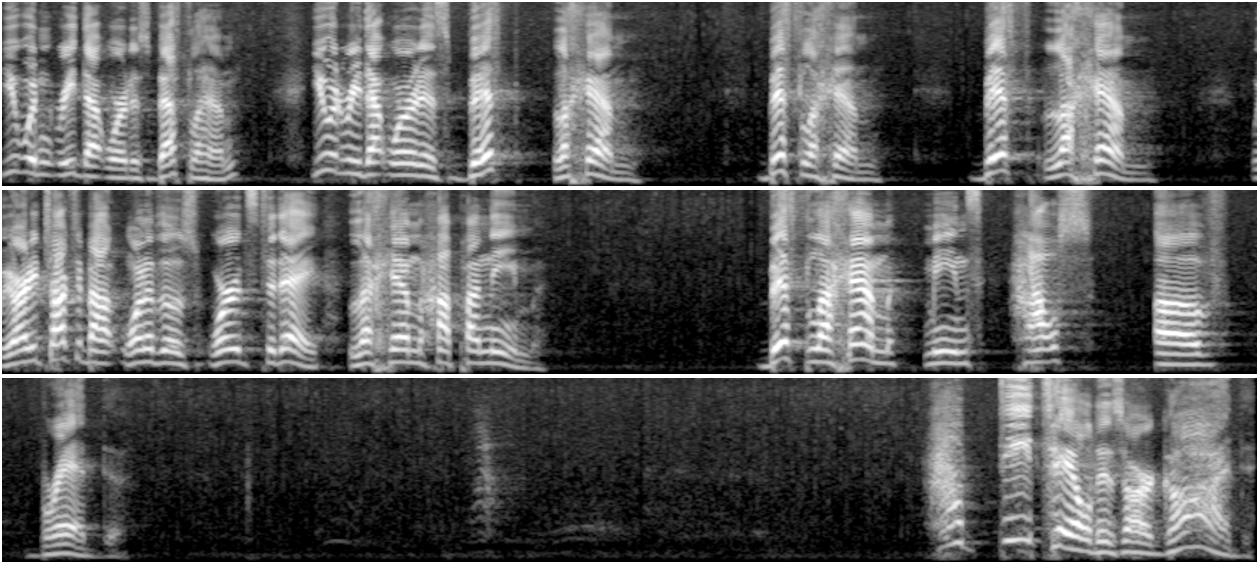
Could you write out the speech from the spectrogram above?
you wouldn't read that word as Bethlehem. You would read that word as Bethlehem. Bethlehem. Bethlehem. We already talked about one of those words today, Lechem Hapanim. Bethlehem means house of bread. How detailed is our God?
